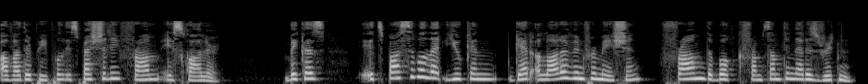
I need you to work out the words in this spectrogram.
of other people, especially from a scholar. Because it's possible that you can get a lot of information from the book, from something that is written.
